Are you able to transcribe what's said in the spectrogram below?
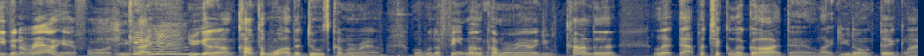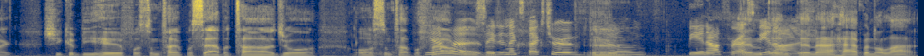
even around here for? You, like you get uncomfortable when other dudes come around. But when a female come around, you kind of let that particular guard down. Like you don't think like she could be here for some type of sabotage or or some type of foul Yeah, reason. they didn't expect her of, you And- know, being out for and, and, espionage. and that happened a lot.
